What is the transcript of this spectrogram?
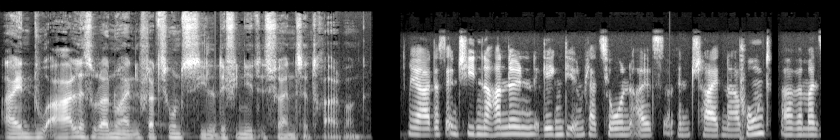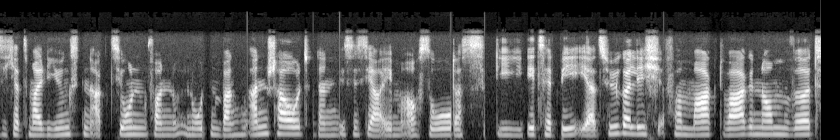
ein duales oder nur ein Inflationsziel definiert ist für eine Zentralbank. Ja, das entschiedene Handeln gegen die Inflation als entscheidender Punkt. Wenn man sich jetzt mal die jüngsten Aktionen von Notenbanken anschaut, dann ist es ja eben auch so, dass die EZB eher zögerlich vom Markt wahrgenommen wird.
